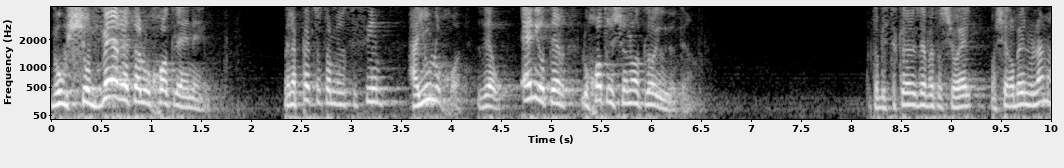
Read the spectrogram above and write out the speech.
והוא שובר את הלוחות לעיניהם. מנפץ אותם לרסיסים, היו לוחות, זהו. אין יותר, לוחות ראשונות לא יהיו יותר. אתה מסתכל על זה ואתה שואל, משה רבנו, למה?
